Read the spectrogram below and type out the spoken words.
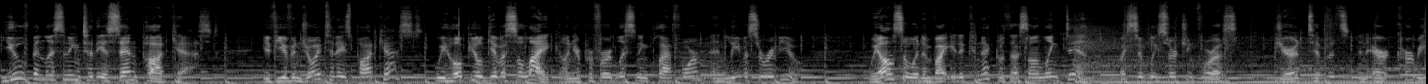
You've been listening to the Ascend Podcast. If you've enjoyed today's podcast, we hope you'll give us a like on your preferred listening platform and leave us a review. We also would invite you to connect with us on LinkedIn by simply searching for us, Jared Tippets and Eric Kirby,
